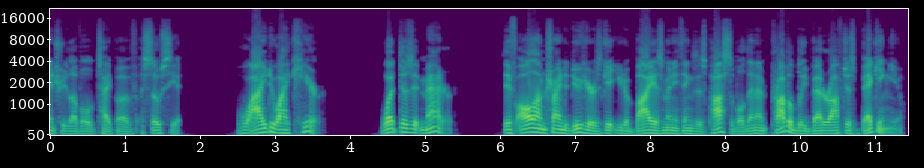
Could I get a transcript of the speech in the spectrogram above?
entry level type of associate. Why do I care? What does it matter? If all I'm trying to do here is get you to buy as many things as possible, then I'm probably better off just begging you.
